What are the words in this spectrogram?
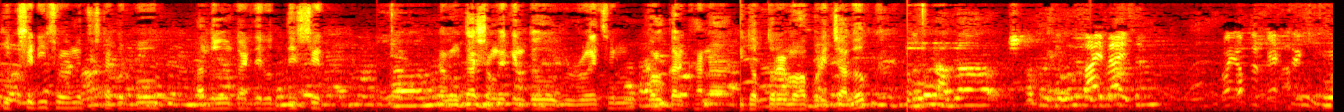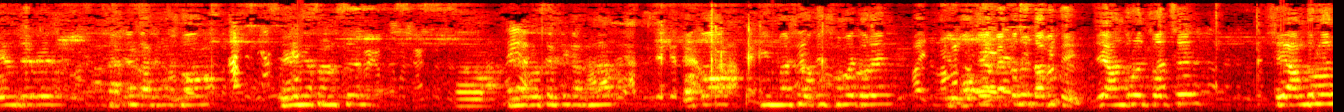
ঠিক সেটি শোনানোর চেষ্টা করব আন্দোলনকারীদের উদ্দেশ্যে এবং তার সঙ্গে কিন্তু রয়েছেন কলকারখানা দপ্তরের মহাপরিচালক আমরা আপনার ভাই গত তিন অধিক সময় ধরে দাবিতে যে আন্দোলন চলছে সেই আন্দোলন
